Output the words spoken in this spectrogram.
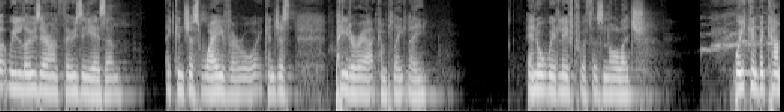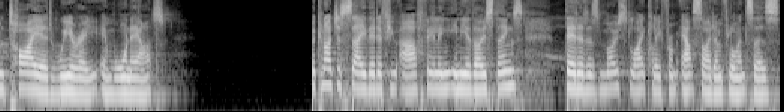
but we lose our enthusiasm. It can just waver or it can just peter out completely. And all we're left with is knowledge. We can become tired, weary, and worn out. But can I just say that if you are feeling any of those things, that it is most likely from outside influences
